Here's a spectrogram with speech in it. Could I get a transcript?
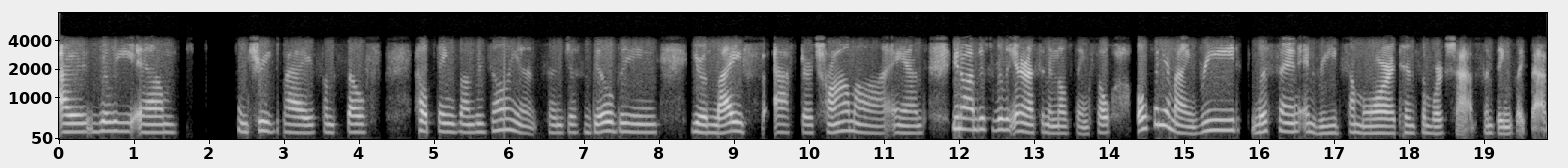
I really am intrigued by some self help things on resilience and just building your life after trauma. And you know i'm just really interested in those things. So open your mind read listen and read some more attend some workshops and things like that.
